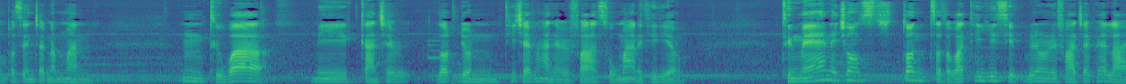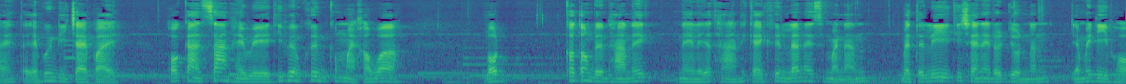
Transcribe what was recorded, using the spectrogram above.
22%จากน้ำมัน ถือว่ามีการใช้รถยนต์ที่ใช้พลังงานจากไฟฟ้าสูงมากเลยทีเดียว ถึงแม้ในช่วงต้นศตวรรษที่ 20รถยนต์ไฟฟ้าจะแพร่หลาย แต่อย่าเพิ่งดีใจไป เพราะการสร้างไฮเวย์ที่เพิ่มขึ้นก็หมายความว่า รถก็ต้องเดินทางได้ในระยะทางที่ไกลขึ้น และในสมัยนั้น แบตเตอรี่ที่ใช้ในรถยนต์นั้นยังไม่ดีพอ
